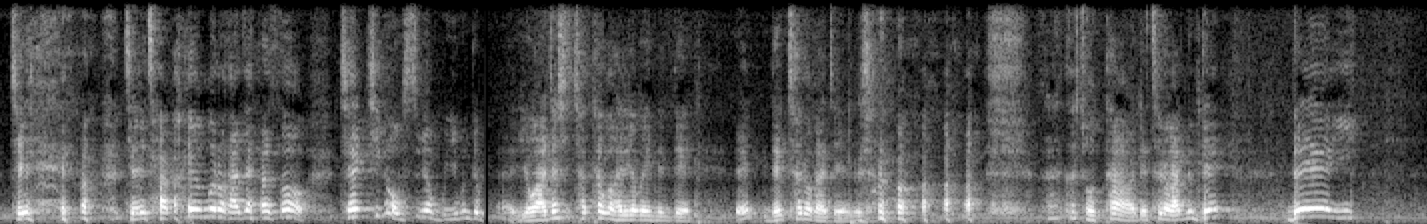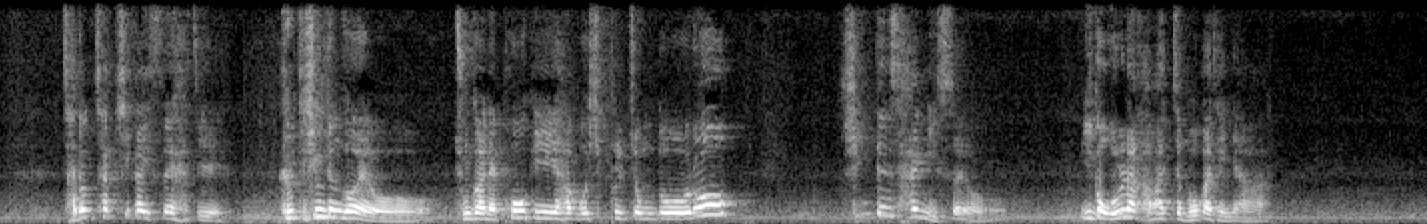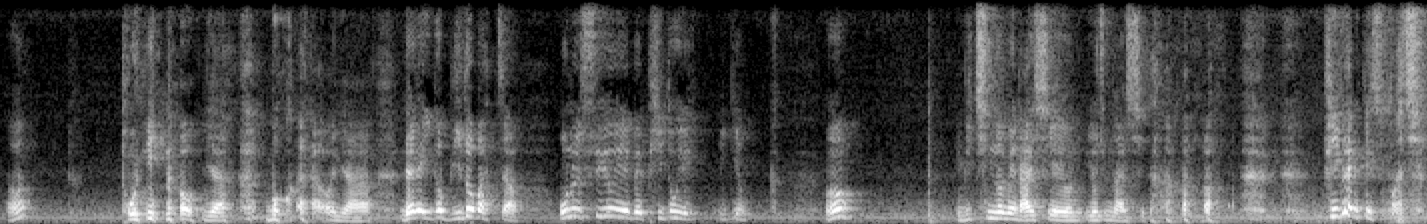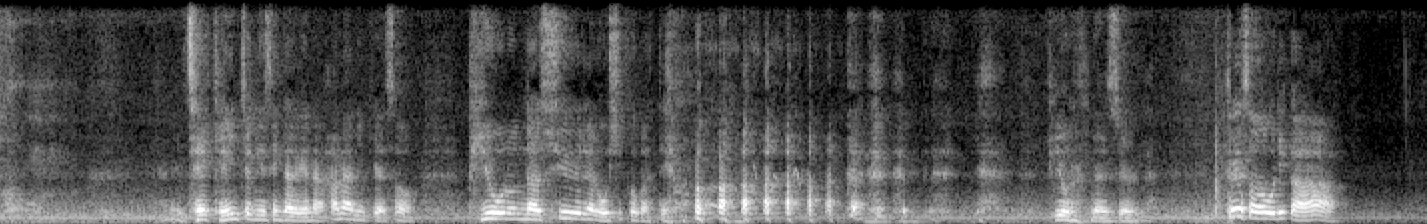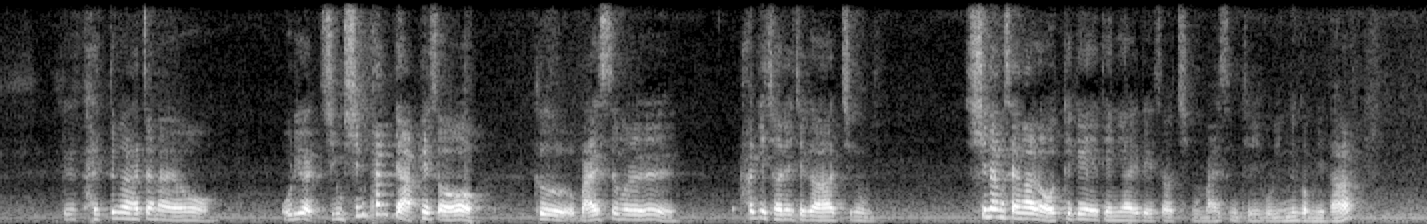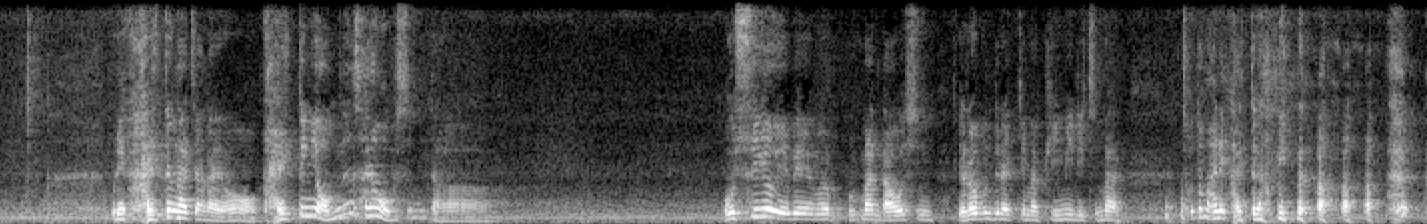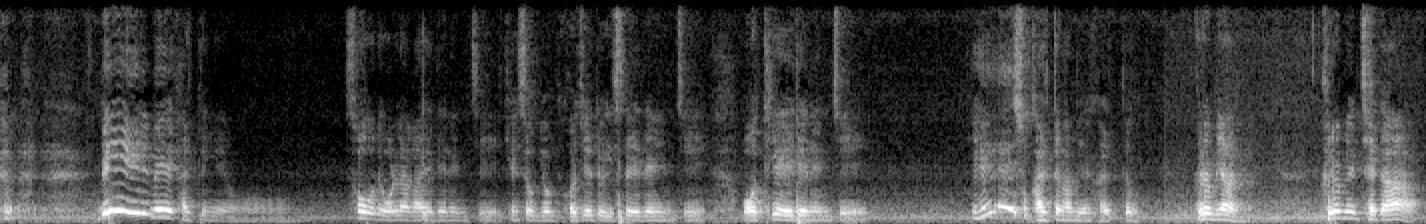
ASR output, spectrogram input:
제, 제 자가용으로 가져가서 제 키가 없으면 뭐 이분들, 요 아저씨 차 타고 가려고 했는데, 예? 내 차로 가재. 그래서, 아, 그 좋다. 내 차로 갔는데, 내 이 자동차 키가 있어야지. 그렇게 힘든 거예요. 중간에 포기하고 싶을 정도로 힘든 삶이 있어요. 이거 올라가봤자 뭐가 되냐? 어? 돈이 나오냐? 뭐가 나오냐? 내가 이거 믿어봤자 오늘 수요 예배 비도 이- 이게 어? 미친놈의 날씨예요. 요즘 날씨가 비가 이렇게 쏟아지고 제 개인적인 생각에는 하나님께서 비 오는 날 수요일 날 오실 것 같아요. 비 오는 날 수요일 날. 그래서 우리가 그 갈등을 하잖아요. 우리가 지금 심판대 앞에서 그 말씀을 하기 전에 제가 지금 신앙생활을 어떻게 되냐에 대해서 지금 말씀드리고 있는 겁니다. 우리가 갈등하잖아요. 갈등이 없는 사람 없습니다. 뭐 수요 예배만 나오신 여러분들에게만 비밀이지만 저도 많이 갈등합니다. 매일매일 갈등해요. 서울에 올라가야 되는지 계속 여기 거제도 있어야 되는지 어떻게 해야 되는지 계속 갈등합니다. 갈등. 그러면 그러면 제가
